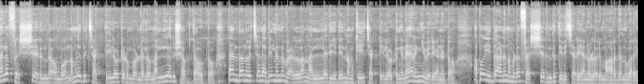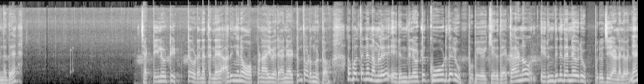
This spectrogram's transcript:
നല്ല ഫ്രഷ് എരുന്താവുമ്പോൾ നമ്മളിത് ചട്ടിയിലോട്ട് ഇടുമ്പോൾ ഉണ്ടല്ലോ നല്ലൊരു ശബ്ദമാവും കേട്ടോ അതെന്താന്ന് വെച്ചാൽ അതിൽ നിന്ന് വെള്ളം നല്ല രീതിയിൽ നമുക്ക് ഈ ചട്ടിയിലോട്ട് ഇങ്ങനെ ഇറങ്ങി വരികയാണ് കേട്ടോ അപ്പോൾ ഇതാണ് നമ്മുടെ ഫ്രഷ് എരുന്ത് തിരിച്ചറിയാനുള്ള ഒരു മാർഗം എന്ന് പറയുന്നത്. ചട്ടിയിലോട്ട് ഇട്ട ഉടനെ തന്നെ അതിങ്ങനെ ഓപ്പണായി വരാനായിട്ടും തുടങ്ങും കേട്ടോ അതുപോലെ തന്നെ നമ്മൾ എരുന്തിലോട്ട് കൂടുതൽ ഉപ്പ് ഉപയോഗിക്കരുത്. കാരണം എരുന്തിന് തന്നെ ഒരു ഉപ്പ് രുചിയാണല്ലോ. ഞാൻ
